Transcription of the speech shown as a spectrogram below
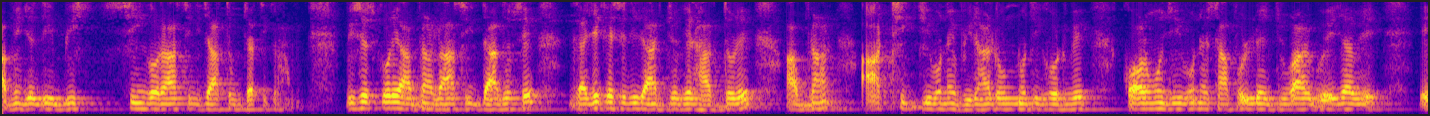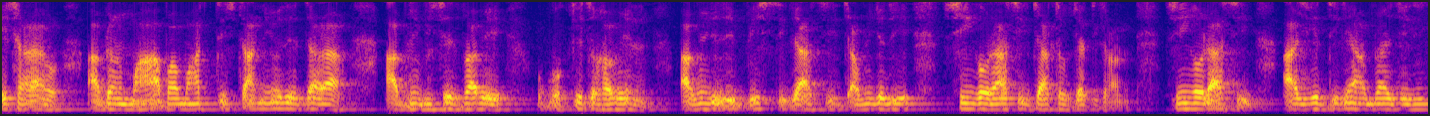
আপনি যদি সিংহ রাশির জাতক জাতিকা হন, বিশেষ করে আপনার রাশির দ্বাদশে গাজেকেশরী রাজযোগের হাত ধরে আপনার আর্থিক জীবনে বিরাট উন্নতি ঘটবে, কর্মজীবনে সাফল্যের জোয়ার বয়ে যাবে। এছাড়াও আপনার মা বা মাতৃস্থানীয়দের দ্বারা আপনি বিশেষভাবে উপকৃত হবেন। আপনি যদি বৃশ্চিক রাশি, আমি যদি সিংহ রাশি জাতক জাতিক হন, সিংহ রাশি আজকের দিনে আপনার যে দিক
